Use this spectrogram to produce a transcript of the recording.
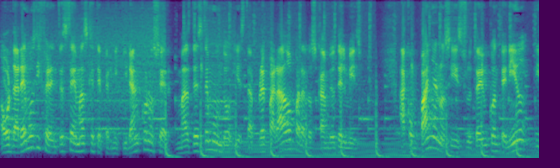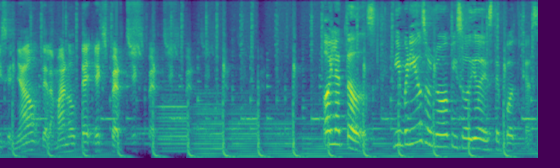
Abordaremos diferentes temas que te permitirán conocer más de este mundo y estar preparado para los cambios del mismo. Acompáñanos y disfruta de un contenido diseñado de la mano de expertos. Hola a todos, bienvenidos a un nuevo episodio de este podcast.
